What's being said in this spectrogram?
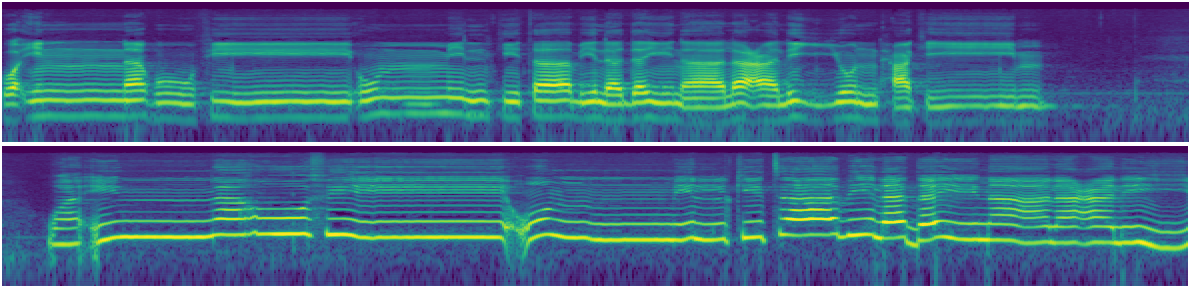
وإنه في أم الكتاب لدينا لعلي حكيم. وإنه في أم الكتاب لدينا لعلي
